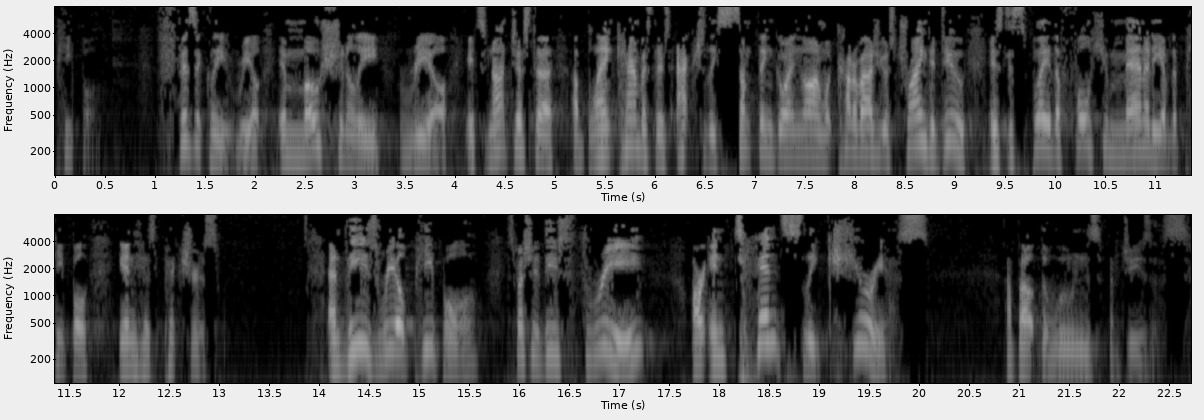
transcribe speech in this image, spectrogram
people physically real, emotionally real. It's not just a, a blank canvas, there's actually something going on. What Caravaggio is trying to do is display the full humanity of the people in his pictures. And these real people, especially these three, are intensely curious about the wounds of Jesus.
